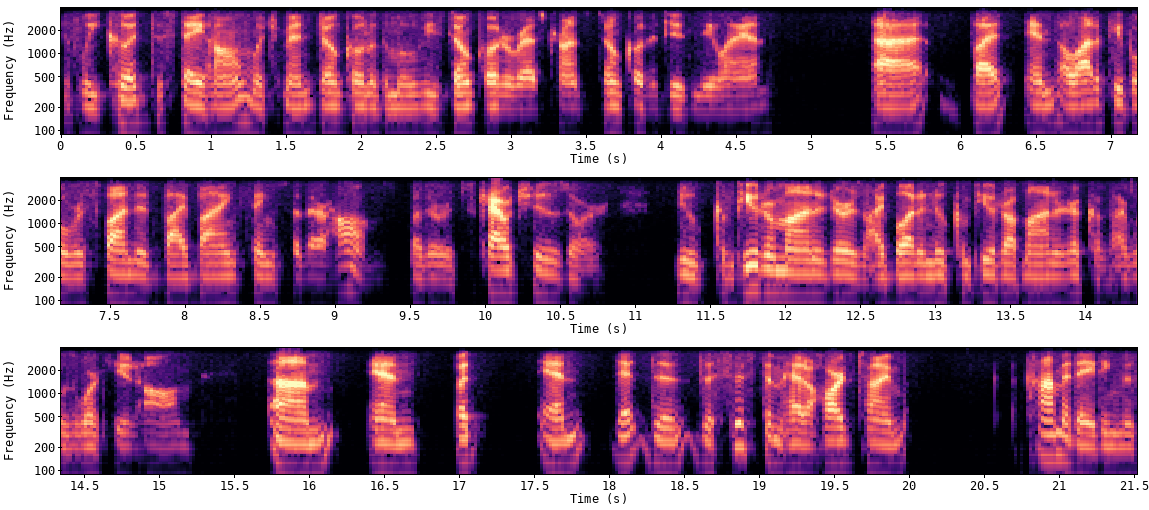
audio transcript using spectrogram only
if we could to stay home, which meant don't go to the movies, don't go to restaurants, don't go to Disneyland. Uh, but and a lot of people responded by buying things for their homes whether it's couches or new computer monitors. I bought a new computer monitor because I was working at home, um, and but and that the the system had a hard time accommodating this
